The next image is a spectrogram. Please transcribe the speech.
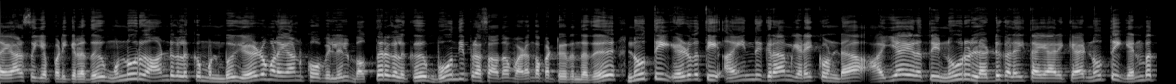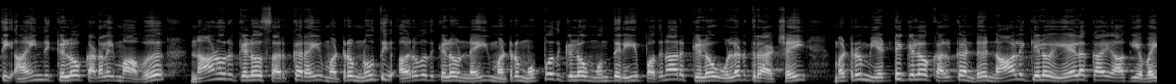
தயார் செய்யப்படுகிறது. முன்னூறு ஆண்டுகளுக்கு முன்பு ஏழுமலையான் கோவிலில் பக்தர்களுக்கு பூந்தி பிரசாதம் வழங்கப்பட்டிருந்தது. நூற்றி எழுபத்தி ஐந்து கிராம் எடை கொண்ட ஐயாயிரத்தி நூறு லட்டுகளை தயாரிக்க நூற்றி எண்பத்தி ஐந்து கிலோ கடலை மாவு நானூறு கிலோ சர்க்கரை மற்றும் நூற்றி அறுபது கிலோ நெய் மற்றும் முப்பது கிலோ முந்திரி பதினாறு கிலோ உலர் திராட்சை மற்றும் எட்டு கிலோ கல்கண்டு நாலு கிலோ ஏலக்காய் ஆகியவை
